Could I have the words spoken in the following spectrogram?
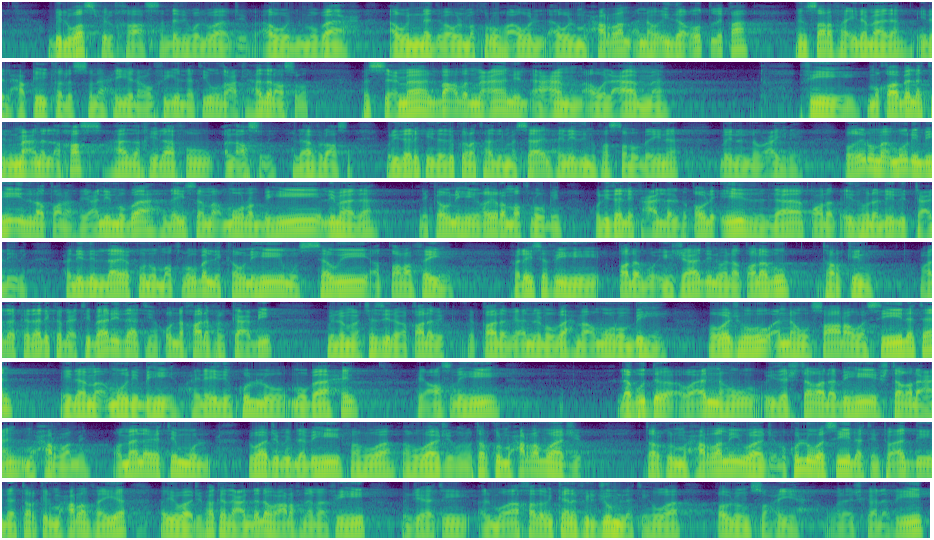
بالوصف الخاص الذي هو الواجب أو المباح أو الندب أو المكروه أو أو المحرم أنه إذا أطلق انصرف إلى ماذا؟ إلى الحقيقة الاصطلاحية العرفية التي وضعت هذا الأصل. فاستعمال بعض المعاني الأعم أو العامة في مقابلة المعنى الأخص هذا خلاف الأصل خلاف الأصل. ولذلك إذا ذكرت هذه المسائل حينئذ نفصل بين بين النوعين. وغير مأمور به إذ لا طلب يعني المباح ليس مأمورا به. لماذا؟ لكونه غير مطلوب. ولذلك علل بقول إذ لا طلب إذ هنا للتعليل. فإذن لا يكون مطلوبا لكونه مستوي الطرفين. فليس فيه طلب إيجاد ولا طلب ترك. وهذا كذلك باعتبار ذاته. قلنا خالف الكعبي من المعتزلة وقال قال بأن المباح مأمور به ووجهه أنه صار وسيلة إلى مأمور به. حينئذ كل مباح في أصله لابد وأنه إذا اشتغل به اشتغل عن محرم وما لا يتم الواجب إلا به فهو فهو واجب وترك المحرم واجب ترك المحرم واجب وكل وسيلة تؤدي إلى ترك المحرم فهي فهي واجب هكذا علله وعرفنا ما فيه من جهة المؤاخذة وإن كان في الجملة هو قول صحيح ولا إشكال فيه.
